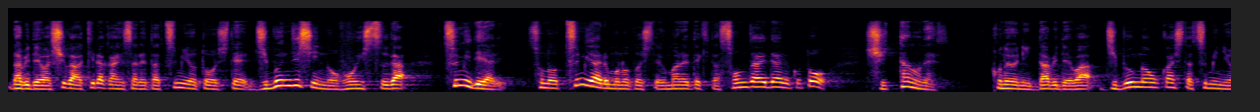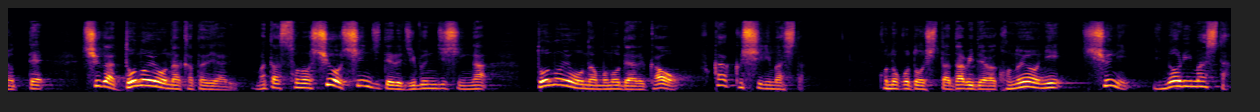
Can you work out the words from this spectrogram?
ダビデは主が明らかにされた罪を通して自分自身の本質が罪でありその罪あるものとして生まれてきた存在であることを知ったのです。このようにダビデは自分が犯した罪によって主がどのような方でありまたその主を信じている自分自身がどのようなものであるかを深く知りました。このことを知ったダビデはこのように主に祈りました。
